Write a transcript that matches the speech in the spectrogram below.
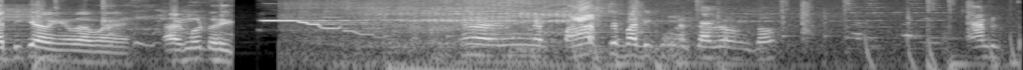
പറ്റിക്കിറങ്ങിയതാ അങ്ങോട്ട് പാട്ട് പഠിക്കുന്ന സ്ഥലമുണ്ടോ? അടുത്ത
